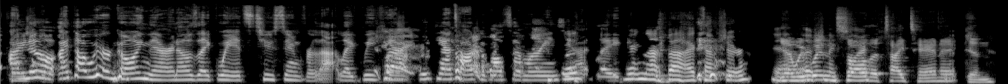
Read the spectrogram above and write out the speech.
I know. I thought we were going there and I was like, wait, it's too soon for that. Like we can't Right. we can't talk about submarines yet. Like they're Bring that back after. yeah, we Ocean went and saw the titanic and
